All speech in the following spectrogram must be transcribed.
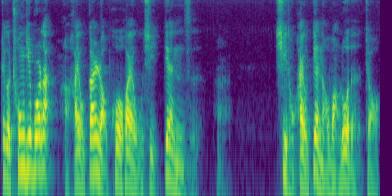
这个冲击波弹啊，还有干扰破坏武器电子啊系统，还有电脑网络的叫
